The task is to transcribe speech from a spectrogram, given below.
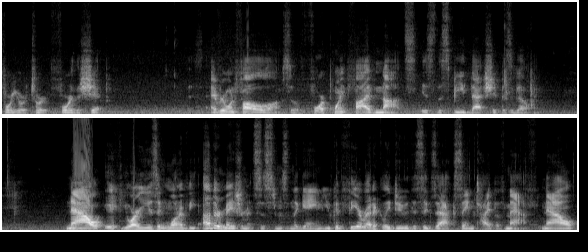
for your for the ship. Everyone follow along. So 4.5 knots is the speed that ship is going. Now, if you are using one of the other measurement systems in the game, you could theoretically do this exact same type of math. Now,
